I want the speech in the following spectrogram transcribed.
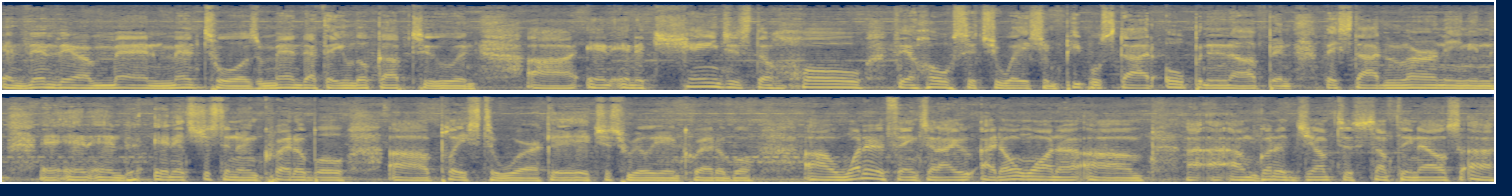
And then there are men, mentors, men that they look up to, and uh, and and it changes the whole their whole situation. People start opening up and they start learning, and and and, and it's just an incredible uh, place to work. It's just really incredible. Uh, one of the things, and I I don't want to. Um, I, I'm going to jump to something else. Uh,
